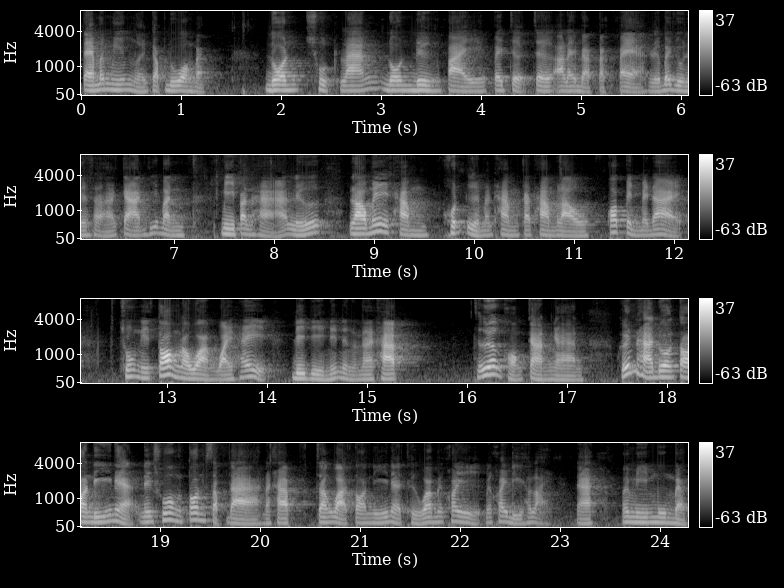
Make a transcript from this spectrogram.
แต่มันมีเหมือนกับดวงแบบ โดนฉุดล้าง โดนดึงไปไปเจอเจออะไรแบบแปลกๆหรือไปอยู่ในสถานการณ์ที่มันมีปัญหาหรือเราไม่ได้ทำคนอื่นมาทำกระทำเราก็เป็นไปได้ ช่วงนี้ต้องระวังไว้ให้ดีๆ นิดหนึ่งนะครับ เรื่องของการงาน พื้นฐานดวงตอนนี้เนี่ยในช่วงต้นสัปดาห์นะครับ จังหวะตอนนี้เนี่ยถือว่าไม่ค่อยไม่ค่อยดีเท่าไหร่นะมันมีมุมแบบ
